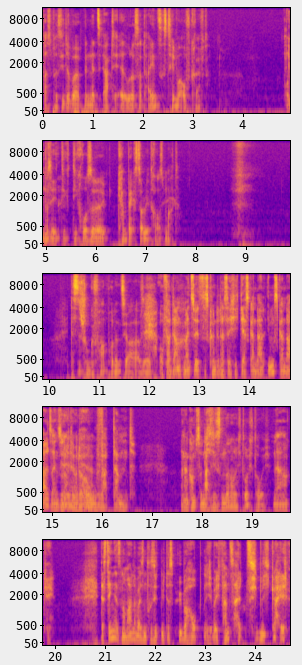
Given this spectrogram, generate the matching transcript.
Was passiert aber, wenn jetzt RTL oder Sat1 das Thema aufgreift? Und die, die, die große Comeback-Story draus macht? Das ist schon Gefahrpotenzial. Also, oh, verdammt, meinst du jetzt, das könnte tatsächlich der Skandal im Skandal sein? So ja, nach dem Motto, ja, oh, ja. verdammt. Und dann kommst du nicht. Also, wir sind da noch nicht durch, glaube ich. Na, okay. Das Ding ist, normalerweise interessiert mich das überhaupt nicht, aber ich fand es halt ziemlich geil,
